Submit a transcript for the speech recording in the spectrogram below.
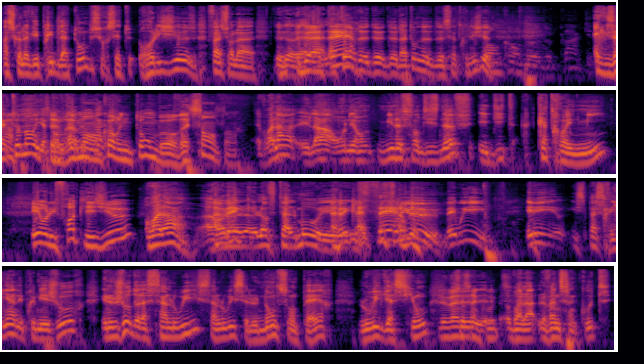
parce qu'on avait pris de la tombe sur cette religieuse, enfin sur la, la, terre, de, la tombe de, cette religieuse. Exactement, il y a vraiment encore une tombe récente. Hein. Et voilà, et là on est en 1919, Édite à 4 ans et demi et on lui frotte les yeux. Voilà, avec l'ophtalmo et avec la terre. mais oui. Et il se passe rien les premiers jours. Et le jour de la Saint-Louis, Saint-Louis c'est le nom de son père, Louis Gassion. Le 25 août. Voilà, le 25 août.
